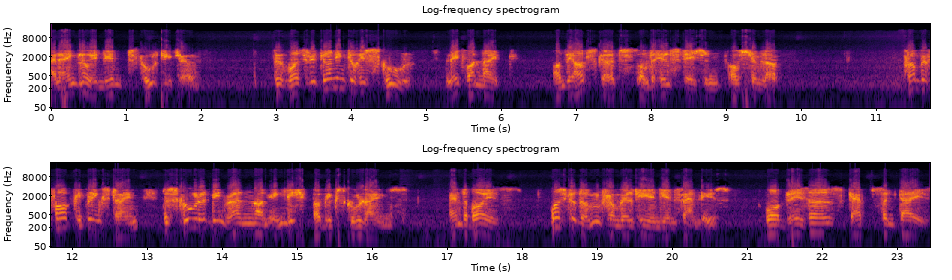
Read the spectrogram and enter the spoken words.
an Anglo-Indian school teacher, was returning to his school late one night on the outskirts of the hill station of Shimla. From before Kipling's time, the school had been run on English public school lines, and the boys, most of them from wealthy Indian families, wore blazers, caps, and ties.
